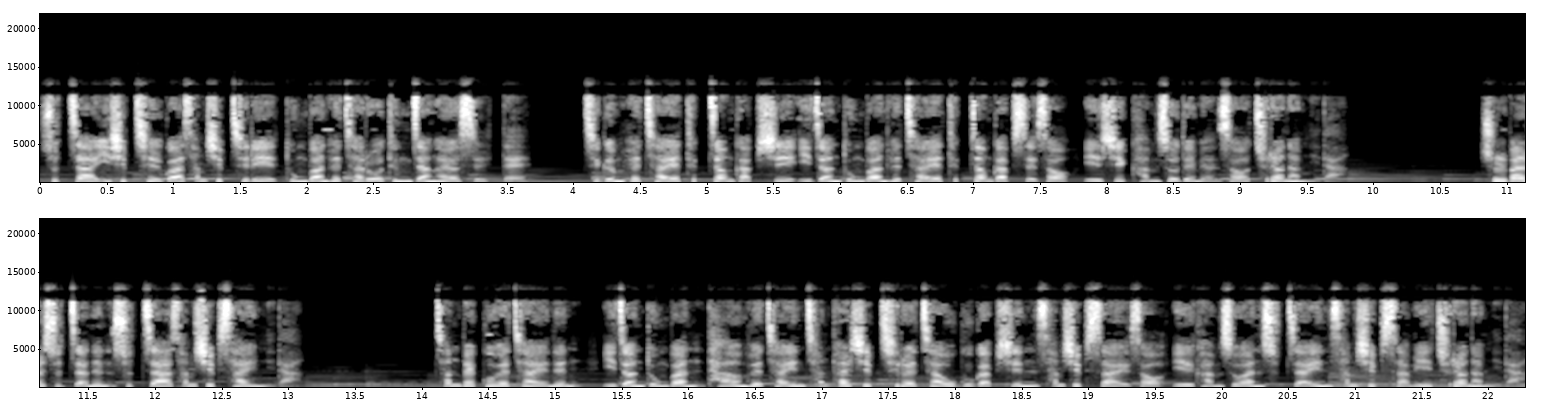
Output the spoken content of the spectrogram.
숫자 27과 37이 동반 회차로 등장하였을 때 지금 회차의 특정 값이 이전 동반 회차의 특정 값에서 일씩 감소되면서 출현합니다. 출발 숫자는 숫자 34입니다. 1109회차에는 이전 동반 다음 회차인 1087회차 5구 값인 34에서 1 감소한 숫자인 33이 출현합니다.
